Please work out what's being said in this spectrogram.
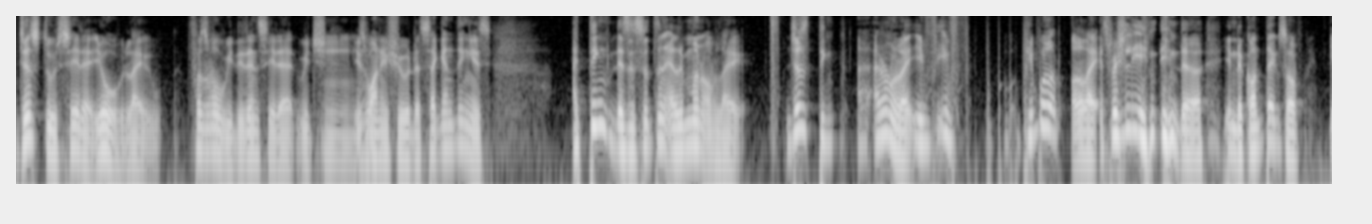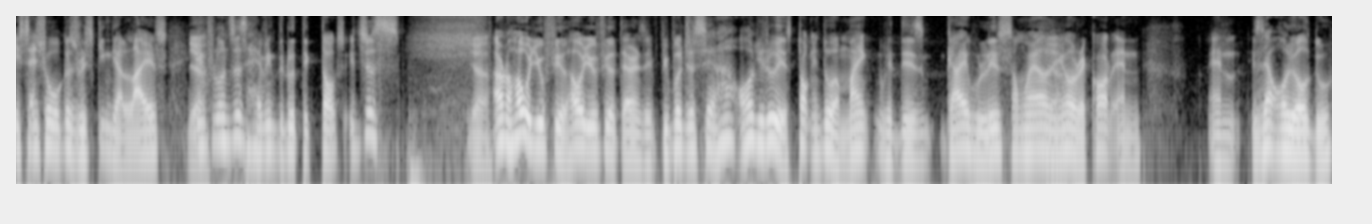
just to say that yo like first of all we didn't say that, which Mm, is one issue. The second thing is, I think there's a certain element of like just think I don't know like if if people are like especially in, in the in the context of essential workers risking their lives, yeah, influencers having to do TikToks, it's just yeah. I don't know. How would you feel? How would you feel, Terrence, if people just say, huh, all you do is talk into a mic with this guy who lives somewhere else and you all record and and is that all you all do?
